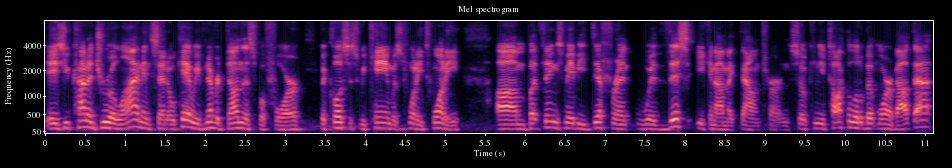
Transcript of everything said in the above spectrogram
is you kind of drew a line and said, okay, we've never done this before. The closest we came was 2020, um, but things may be different with this economic downturn. So, can you talk a little bit more about that?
